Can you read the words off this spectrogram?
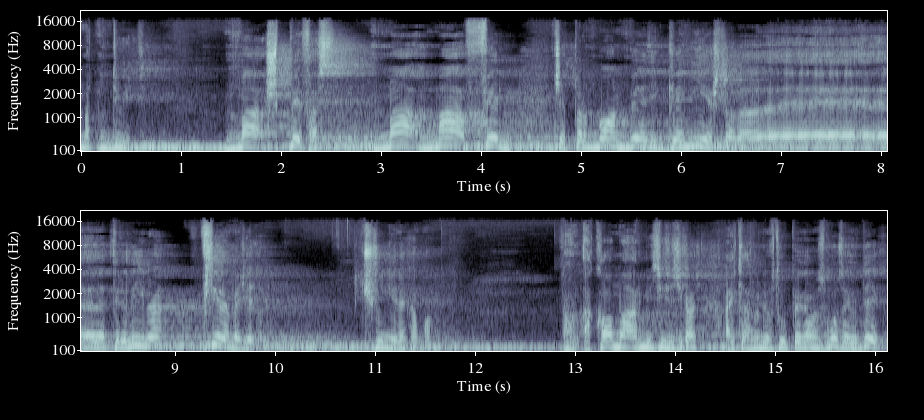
Ma të ndytë, ma shpifës, ma ma film që përmban në veti gënjeshtër edhe edhe trillime, vështirë me gjetë. Ky njeri e ka bo. Don, a ka ma armiqësi se kaq? Ai tash me luftu Pejgamberin s'mun, se ai vdek.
